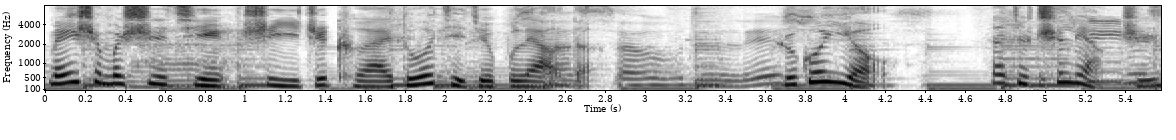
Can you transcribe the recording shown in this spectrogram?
没什么事情是一只可爱多解决不了的。如果有，那就吃两只。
